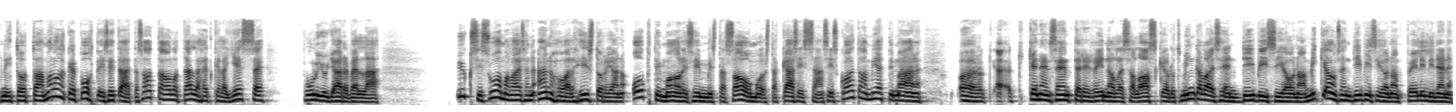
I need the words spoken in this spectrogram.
niin tota, mä aloin oikein pohtia sitä, että saattaa olla tällä hetkellä Jesse, Puljujärvellä yksi suomalaisen NHL-historian optimaalisimmista saumoista käsissään. Siis kun aletaan miettimään, kenen sentterin rinnalle sä laskeudut, minkälaiseen divisioonaan, mikä on sen divisioonan pelillinen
